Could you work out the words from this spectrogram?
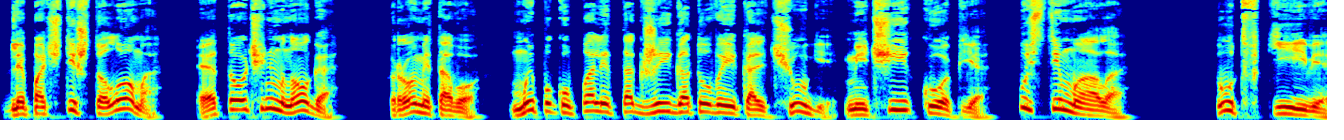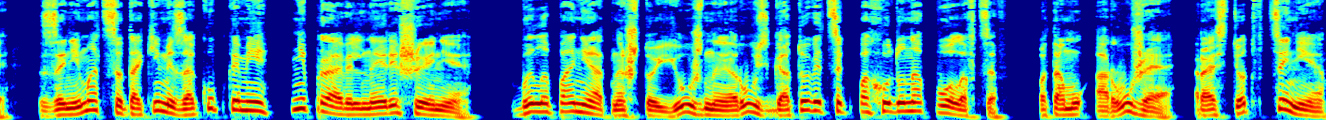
Для почти что лома это очень много. Кроме того, мы покупали также и готовые кольчуги, мечи и копья, пусть и мало. Тут, в Киеве, заниматься такими закупками – неправильное решение. Было понятно, что Южная Русь готовится к походу на половцев, потому оружие растет в цене.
